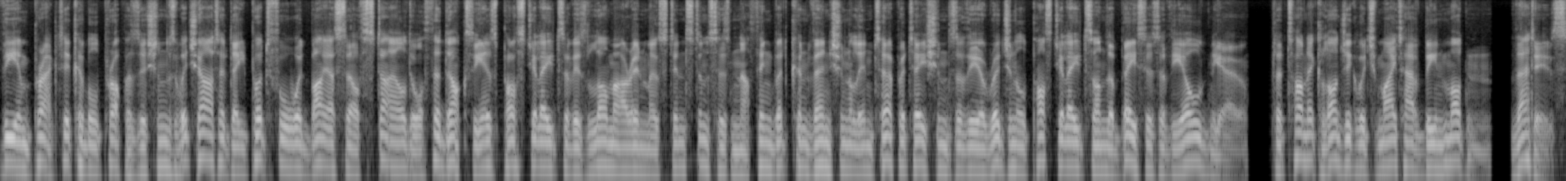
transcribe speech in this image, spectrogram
The impracticable propositions which are today put forward by a self-styled orthodoxy as postulates of Islam are in most instances nothing but conventional interpretations of the original postulates on the basis of the old neo-Platonic logic which might have been modern, that is,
